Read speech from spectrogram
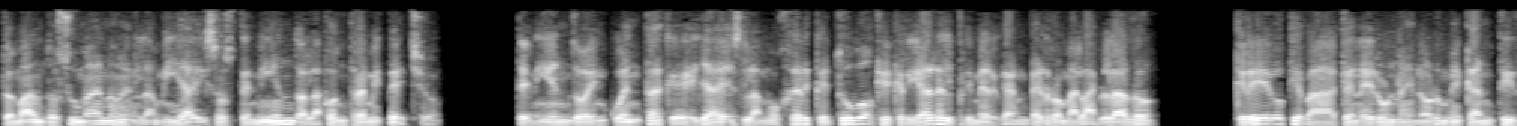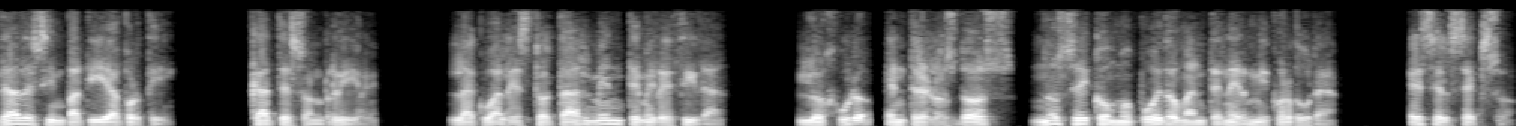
tomando su mano en la mía y sosteniéndola contra mi pecho. Teniendo en cuenta que ella es la mujer que tuvo que criar el primer gamberro mal hablado, Creo que va a tener una enorme cantidad de simpatía por ti. Kate sonríe. La cual es totalmente merecida. Lo juro, entre los dos, no sé cómo puedo mantener mi cordura. Es el sexo.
